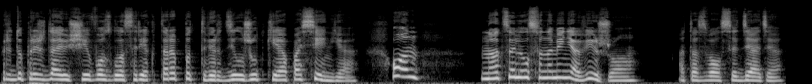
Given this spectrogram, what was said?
Предупреждающий возглас ректора подтвердил жуткие опасения. «Он нацелился на меня, вижу», — отозвался дядя.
